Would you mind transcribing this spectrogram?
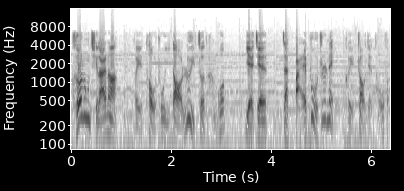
合拢起来呢，可以透出一道绿色的寒光，夜间在百步之内可以照见头发。”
